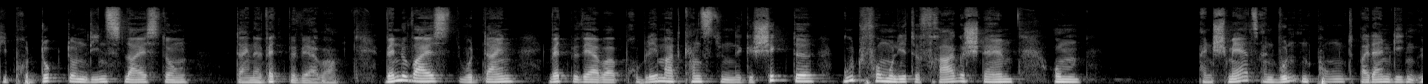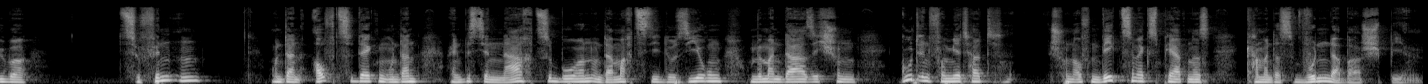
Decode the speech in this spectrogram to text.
die Produkte und Dienstleistungen deiner Wettbewerber. Wenn du weißt, wo dein Wettbewerber Probleme hat, kannst du eine geschickte, gut formulierte Frage stellen, um einen Schmerz, einen Wundenpunkt bei deinem Gegenüber zu finden und dann aufzudecken und dann ein bisschen nachzubohren und da macht es die Dosierung und wenn man da sich schon gut informiert hat, schon auf dem Weg zum Experten ist, kann man das wunderbar spielen.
